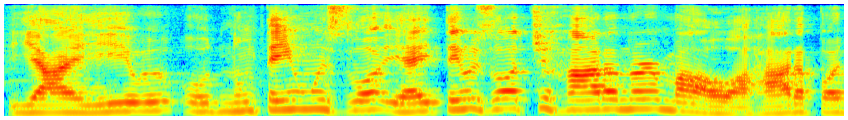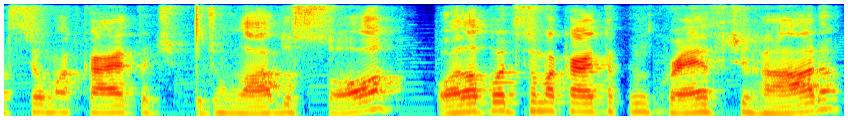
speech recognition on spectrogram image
E aí o, o, não tem um slot. E aí tem um slot de rara normal. A rara pode ser uma carta, tipo, de um lado só, ou ela pode ser uma carta com craft rara,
